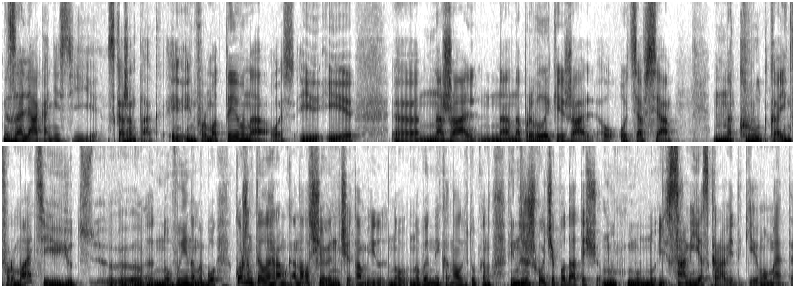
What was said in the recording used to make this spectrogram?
заляканість її, скажімо так, інформативна. Ось і, і е, на жаль, на, на превеликий жаль, оця вся. Накрутка інформацією, е, новинами, бо кожен телеграм-канал, що він чи там і но- новинний канал, ютуб канал, він же ж хоче подати, що ну ну ну і самі яскраві такі моменти.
